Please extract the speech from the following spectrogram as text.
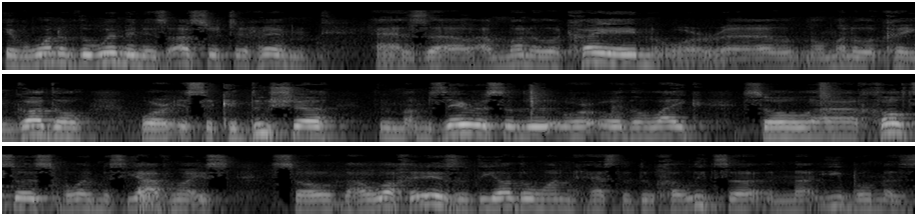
if one of the women is usher to him as uh, Almana Lakayin or uh, Almana Lakayin Gadol or Isser Kedusha, the Mamzerus of or, or the like. So Choltzas, uh, so the halacha is that the other one has to do chalitza and not ibum, as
